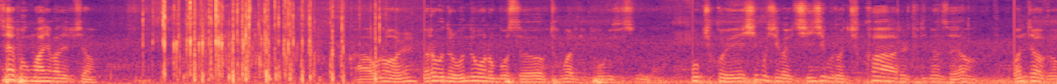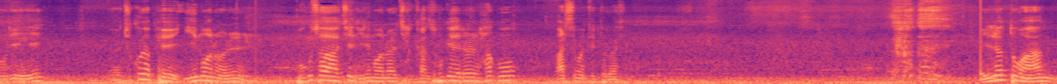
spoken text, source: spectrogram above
새해 복 많이 받으십시오. 아, 오늘 여러분들 운동하는 모습 정말 이렇게 보기 좋습니다. 북축구의 시무식을 진심으로 축하를 드리면서요. 먼저 그 우리 어, 축구협회 임원을 봉사질 임원을 잠깐 소개를 하고 말씀을 드리도록 하겠습니다. 1년 동안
